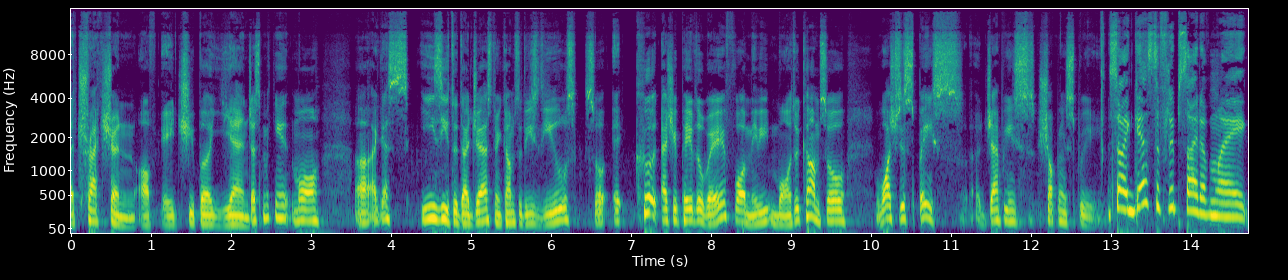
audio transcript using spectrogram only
attraction of a cheaper yen, just making it more, uh, I guess, easy to digest when it comes to these deals. So it could actually pave the way for maybe more to come. So watch this space, Japanese shopping spree. So I guess the flip side of my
